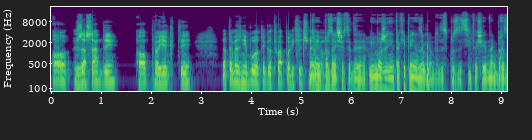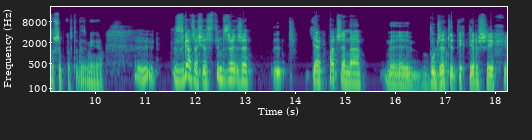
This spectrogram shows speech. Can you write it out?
o zasady, o projekty, natomiast nie było tego tła politycznego. No i Poznań się wtedy, mimo że nie takie pieniądze miał do dyspozycji, to się jednak bardzo szybko wtedy zmieniał. Zgadza się z tym, że, że jak patrzę na budżety tych pierwszych e,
